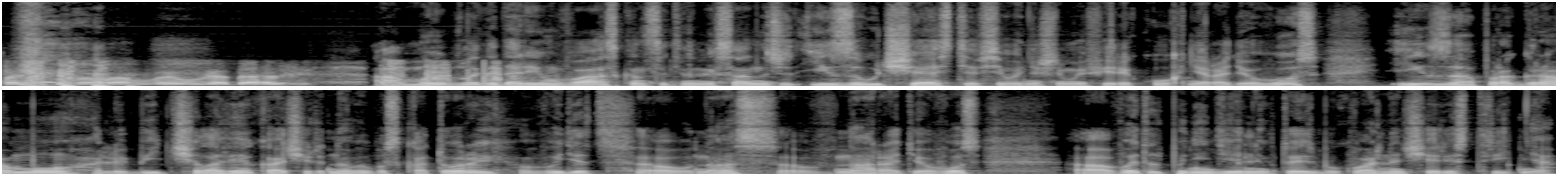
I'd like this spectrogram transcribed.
спасибо вам, вы угадали. А мы благодарим вас, Константин Александрович, и за участие в сегодняшнем эфире «Кухни Радио ВОЗ», и за программу «Любить человека», очередной выпуск которой выйдет у нас на Радио ВОЗ а, в этот понедельник, то есть буквально через три дня.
